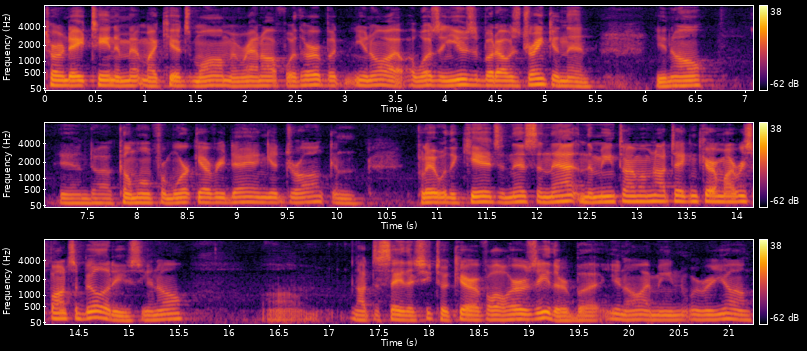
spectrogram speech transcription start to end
turned 18 and met my kid's mom and ran off with her, but you know, I, I wasn't using, but I was drinking then, you know and uh, come home from work every day and get drunk and play with the kids and this and that. In the meantime, I'm not taking care of my responsibilities, you know. Um, not to say that she took care of all hers either, but you know, I mean, we were young.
